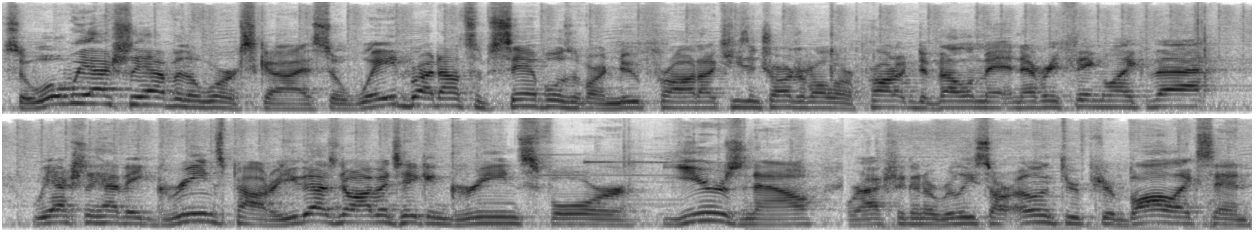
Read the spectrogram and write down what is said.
So what we actually have in the works, guys. So Wade brought down some samples of our new product. He's in charge of all our product development and everything like that. We actually have a greens powder. You guys know I've been taking greens for years now. We're actually gonna release our own through Purbolics, and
